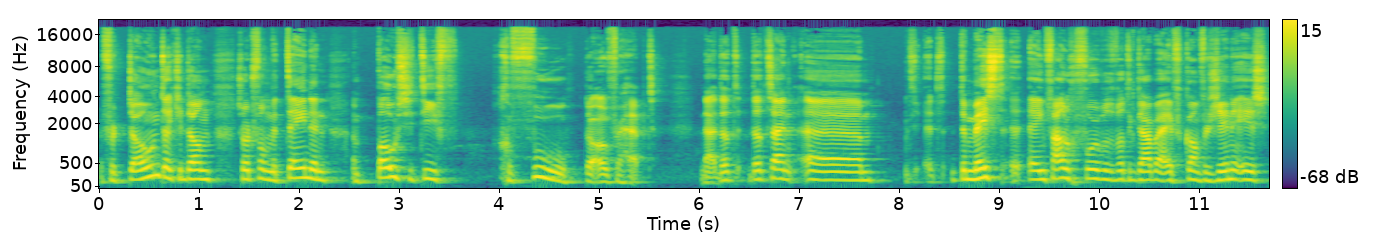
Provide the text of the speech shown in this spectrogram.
vertoond, dat je dan soort van meteen een, een positief gevoel erover hebt. Nou, dat, dat zijn. Het, de meest eenvoudige voorbeeld wat ik daarbij even kan verzinnen is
